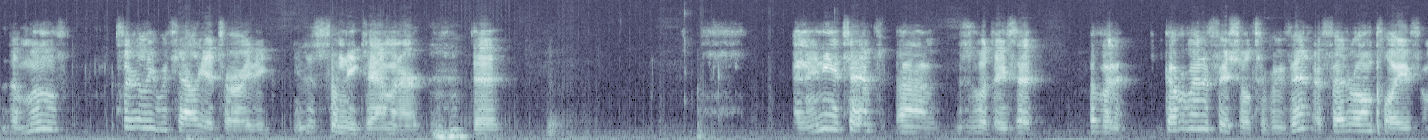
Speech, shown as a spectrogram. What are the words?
the move clearly retaliatory. This is from the examiner Mm-hmm. that and any attempt, um, this is what they said, of a government official to prevent a federal employee from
